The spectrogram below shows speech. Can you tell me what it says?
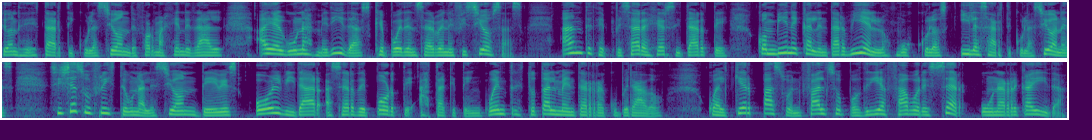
de esta articulación de forma general, hay algunas medidas que pueden ser beneficiosas. Antes de empezar a ejercitarte, conviene calentar bien los músculos y las articulaciones. Si ya sufriste una lesión, debes olvidar hacer deporte hasta que te encuentres totalmente recuperado. Cualquier paso en falso podría favorecer una recaída.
